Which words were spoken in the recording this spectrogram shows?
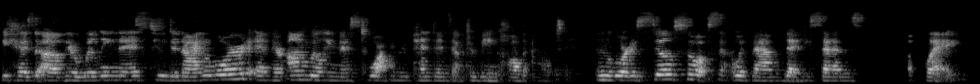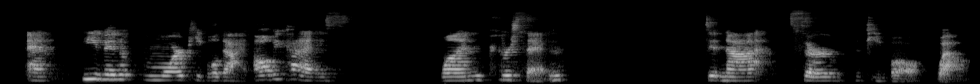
because of their willingness to deny the Lord and their unwillingness to walk in repentance after being called out. And the Lord is still so upset with them that he sends a plague. And even more people die, all because one person did not serve the people well.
